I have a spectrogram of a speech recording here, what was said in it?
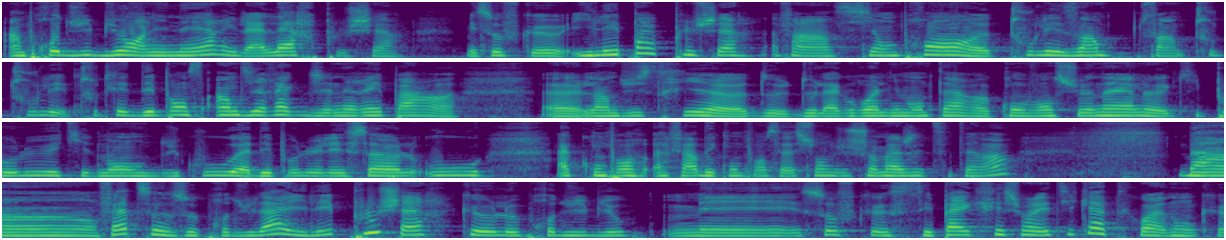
un produit bio en linéaire, il a l'air plus cher? Mais sauf que il est pas plus cher. Enfin, si on prend euh, tous les enfin tous les toutes les dépenses indirectes générées par euh, l'industrie euh, de, de l'agroalimentaire conventionnel qui pollue et qui demande du coup à dépolluer les sols ou à, à faire des compensations du chômage, etc. Ben en fait ce produit-là il est plus cher que le produit bio, mais sauf que c'est pas écrit sur l'étiquette quoi. Donc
